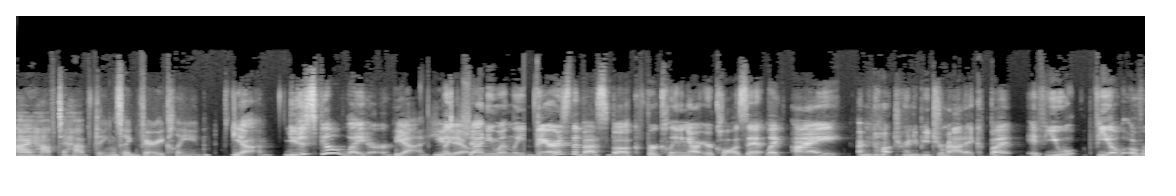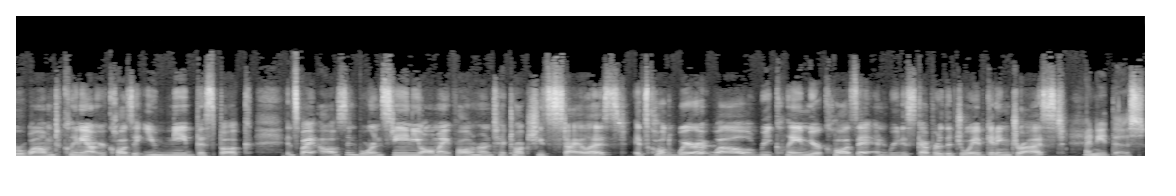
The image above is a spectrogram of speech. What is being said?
I have to have things like very clean. Yeah. You just feel lighter. Yeah, you like do. genuinely. There's the best book for cleaning out your closet. Like I I'm not trying to be dramatic, but if you feel overwhelmed cleaning out your closet, you need this book. It's by Allison Bornstein. You all might follow her on TikTok. She's a stylist. It's called Wear It Well: Reclaim Your Closet and Rediscover the Joy of Getting Dressed. I need this.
